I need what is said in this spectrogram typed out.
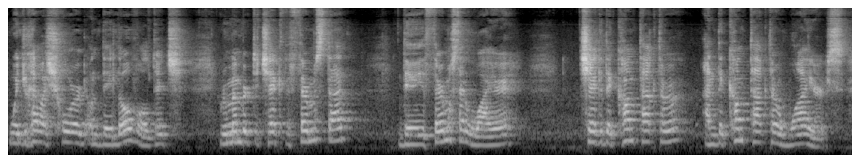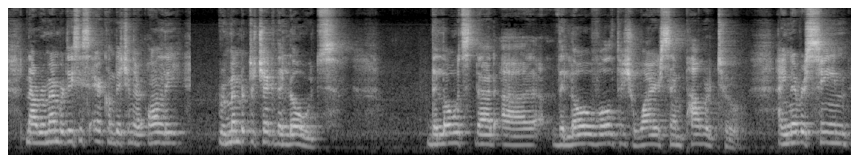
When you have a short on the low voltage remember to check the thermostat. The thermostat wire, check the contactor and the contactor wires. Now remember this is air conditioner only. Remember to check the loads. The loads that uh, the low voltage wires send power to. I never seen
